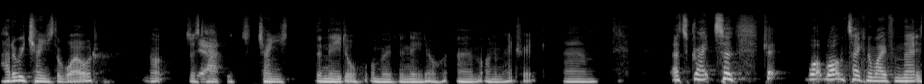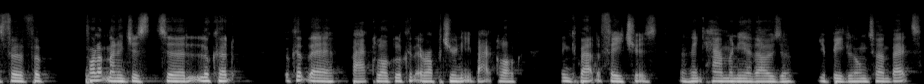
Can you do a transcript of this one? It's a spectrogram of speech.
how do we change the world, not just yeah. how to change the needle or move the needle um, on a metric. Um, that's great. So, what, what I'm taking away from that is for, for product managers to look at look at their backlog, look at their opportunity backlog, think about the features, and think how many of those are your big long term bets,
